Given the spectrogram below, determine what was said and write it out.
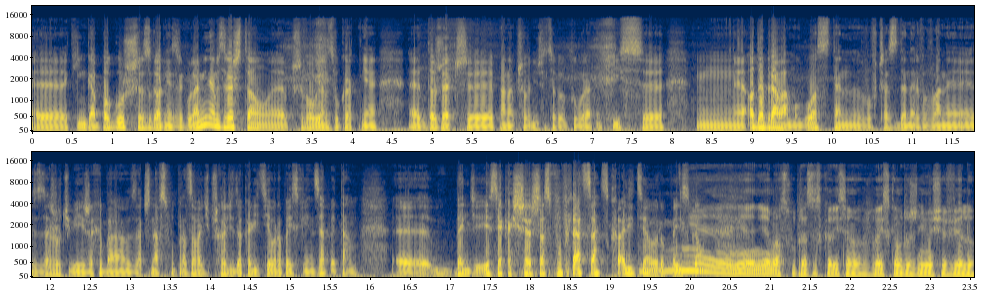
e, Kinga Bogusz, zgodnie z regulaminem zresztą, e, przywołując dwukrotnie do rzeczy pana przewodniczącego klubu radnych PiS, mm, odebrała mu głos. Ten wówczas zdenerwowany zarzucił jej, że chyba zaczyna współpracować i przychodzi do koalicji europejskiej, więc zapytam, e, będzie, jest jakaś szersza współpraca z koalicją europejską? Nie, nie, nie ma współpracy z Koalicją Europejską. Różnimy się w wielu,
